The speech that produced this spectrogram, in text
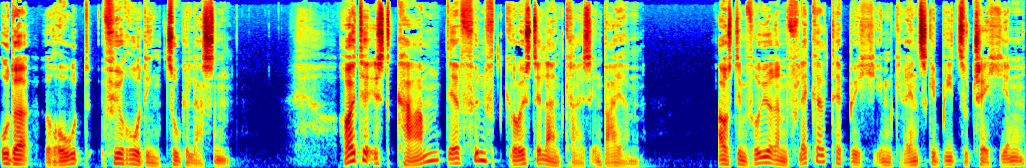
oder Rot für Roding zugelassen. Heute ist Cham der fünftgrößte Landkreis in Bayern. Aus dem früheren Fleckerlteppich im Grenzgebiet zu Tschechien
